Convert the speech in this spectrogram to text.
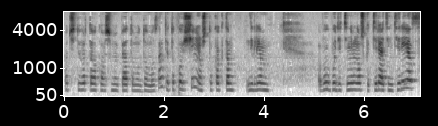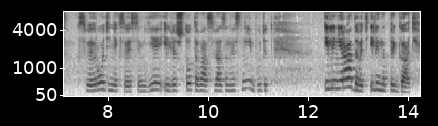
от 4 к вашему пятому дому. Знаете, такое ощущение, что как-то или вы будете немножко терять интерес к своей родине, к своей семье, или что-то вас связанное с ней будет или не радовать, или напрягать.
